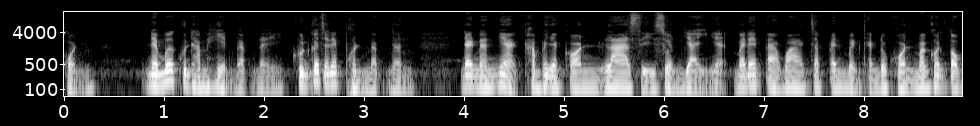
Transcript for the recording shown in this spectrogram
ผล ในเมื่อคุณทำเหตุแบบไหน คุณก็จะได้ผลแบบนั้น ดังนั้นเนี่ยคำพยากรณ์ราศีส่วนใหญ่เนี่ยไม่ได้แปลว่าจะเป็นเหมือนกันทุกคน บางคนตก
